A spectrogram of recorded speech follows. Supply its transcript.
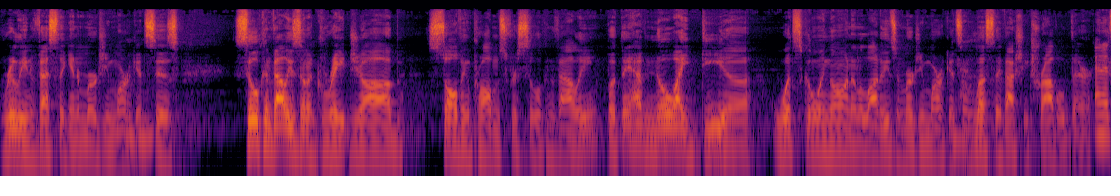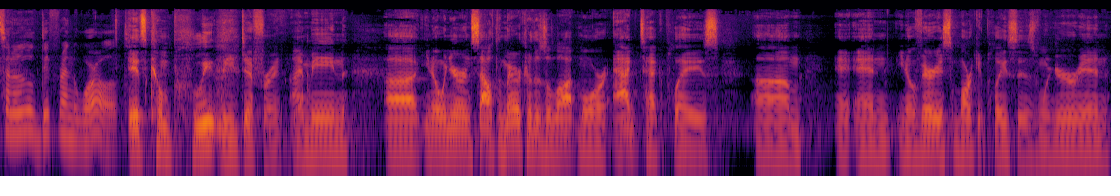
really investing in emerging markets is Silicon Valley's done a great job solving problems for Silicon Valley, but they have no idea what's going on in a lot of these emerging markets unless they've actually traveled there. And it's a little different world. It's completely different. I mean, uh, you know, when you're in South America, there's a lot more ag tech plays um, and, and, you know various marketplaces. When you're in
